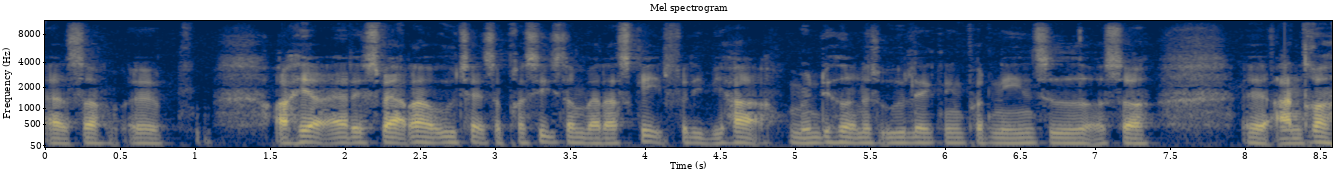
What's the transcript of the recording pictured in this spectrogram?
altså... Øh, og her er det svært at udtale sig præcist om, hvad der er sket, fordi vi har myndighedernes udlægning på den ene side, og så øh, andre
